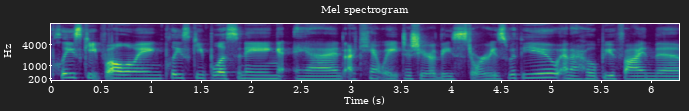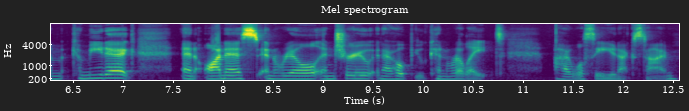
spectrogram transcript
Please keep following, please keep listening, and I can't wait to share these stories with you. And I hope you find them comedic and honest and real and true, and I hope you can relate. I will see you next time.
